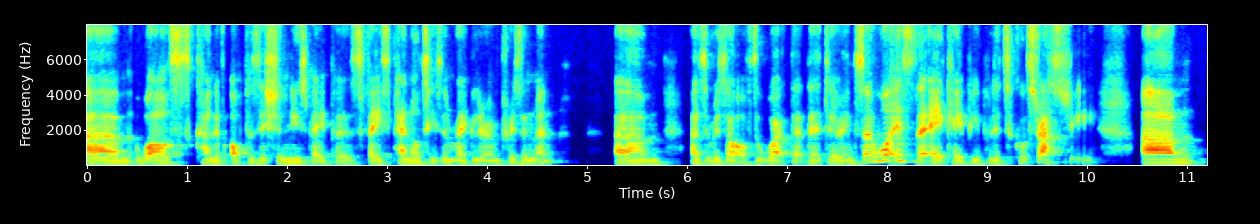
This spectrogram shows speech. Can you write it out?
Um, whilst kind of opposition newspapers face penalties and regular imprisonment um, as a result of the work that they're doing. So what is the AKP political strategy? Um,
